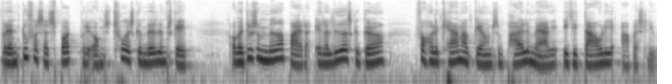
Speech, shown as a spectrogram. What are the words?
hvordan du får sat spot på det organisatoriske medlemskab, og hvad du som medarbejder eller leder skal gøre for at holde kerneopgaven som pejlemærke i dit daglige arbejdsliv.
